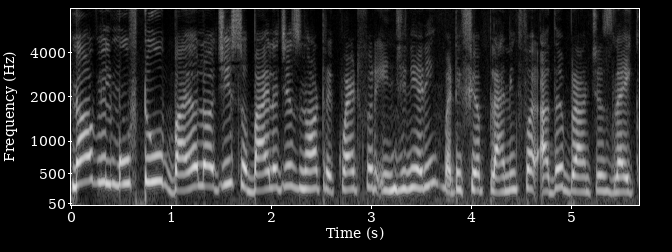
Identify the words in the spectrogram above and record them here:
Now we'll move to biology. So biology is not required for engineering, but if you're planning for other branches like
